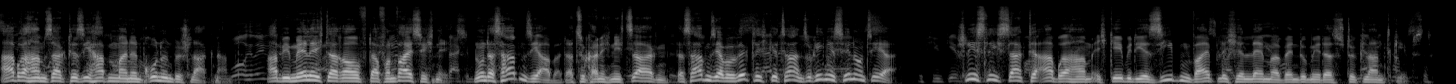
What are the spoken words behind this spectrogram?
Abraham sagte, Sie haben meinen Brunnen beschlagnahmt. Abimelech darauf, davon weiß ich nichts. Nun, das haben Sie aber, dazu kann ich nichts sagen. Das haben Sie aber wirklich getan. So ging es hin und her. Schließlich sagte Abraham, ich gebe dir sieben weibliche Lämmer, wenn du mir das Stück Land gibst.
